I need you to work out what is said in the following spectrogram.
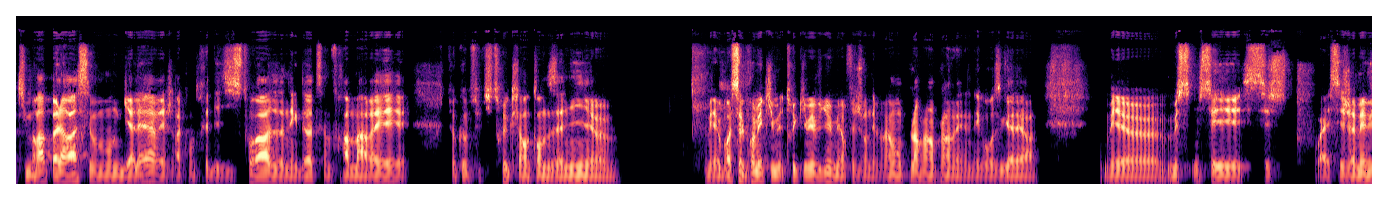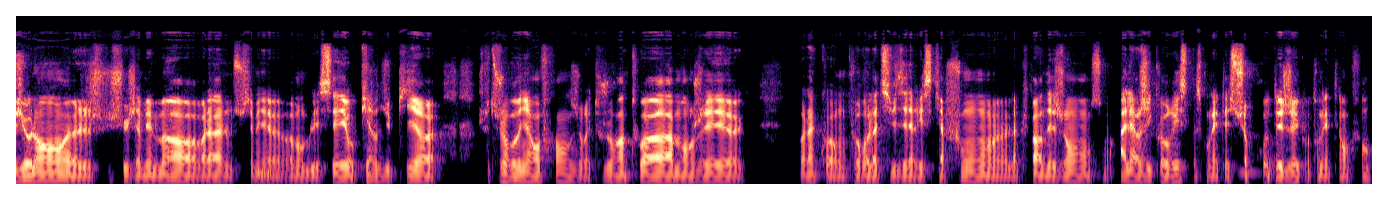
qui, me rappellera ces moments de galère et je raconterai des histoires, des anecdotes, ça me fera marrer. Tu vois, comme ce petit truc là en Tanzanie. Euh. Mais bon, c'est le premier truc qui m'est venu, mais en fait, j'en ai vraiment plein, plein, plein, des, grosses galères. Mais, euh, mais c'est ouais, jamais violent, euh, je, je, suis jamais mort, voilà, je me suis jamais vraiment blessé. Au pire du pire, je vais toujours revenir en France, j'aurai toujours un toit à manger. Voilà quoi, on peut relativiser les risques à fond. la plupart des gens sont allergiques aux risques parce qu'on a été surprotégés quand on était enfant.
